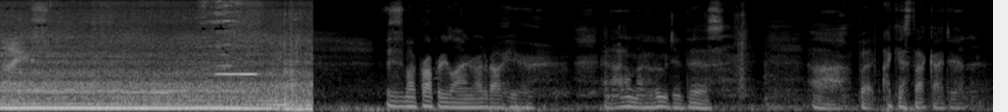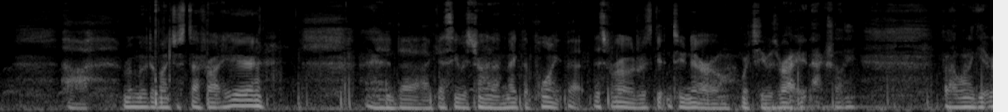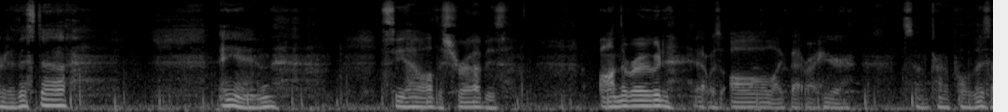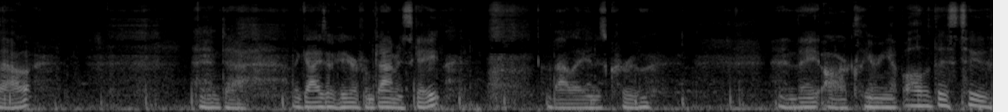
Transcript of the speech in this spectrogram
nice. This is my property line right about here. And I don't know who did this, uh, but I guess that guy did. Uh, removed a bunch of stuff right here. And uh, I guess he was trying to make the point that this road was getting too narrow, which he was right, actually. But I want to get rid of this stuff and see how all the shrub is on the road. That was all like that right here. So I'm trying to pull this out. And uh, the guys over here from Diamondscape, Valet and his crew, and they are clearing up all of this too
